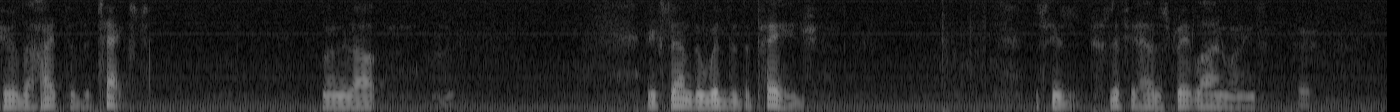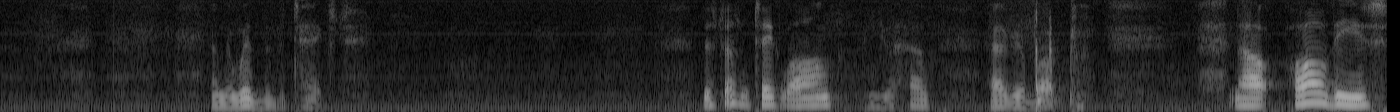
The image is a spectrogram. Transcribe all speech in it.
here, the height of the text. Run it out. extend the width of the page. See, as if you had a straight line running through there. And the width of the text. This doesn't take long. You have, have your book. Now, all these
